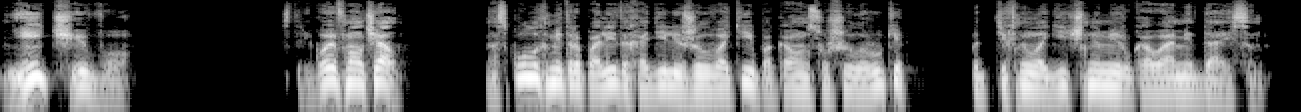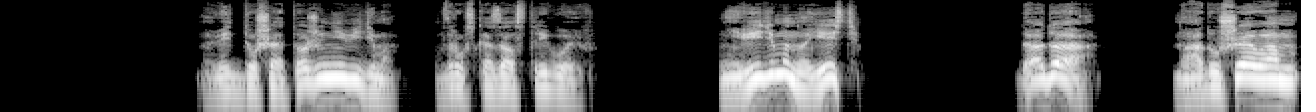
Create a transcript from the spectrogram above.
ничего. Стригоев молчал. На скулах митрополита ходили желваки, пока он сушил руки под технологичными рукавами Дайсон. «Но ведь душа тоже невидима», — вдруг сказал Стригоев. «Невидимо, но есть». «Да-да, но о душе вам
